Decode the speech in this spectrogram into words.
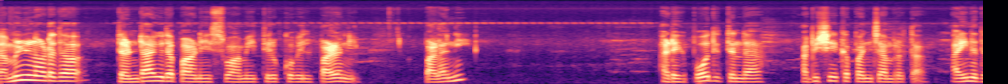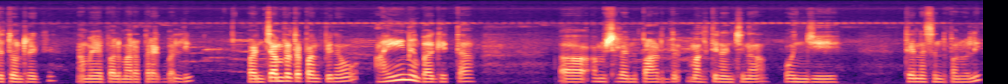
ತಮಿಳುನಾಡದ ದಂಡಾಯುಧಪಾಣಿ ಸ್ವಾಮಿ ತಿರುಕೋವಿಲ್ ಪಳನಿ ಪಳನಿ ಅಡಿಗೆ ಪೋದಿತ್ತಿಂದ ಅಭಿಷೇಕ ಪಂಚಾಮೃತ ಐನದ ತೊಂದರೆಗೆ ನಮ್ಮ ಏರ್ಪಾಲ್ ಮರಪರಕ್ಕೆ ಬಲ್ಲಿ. ಪಂಚಾಮೃತ ಪಂಪಿನವು ಐನ ಐನು ಬಗೆತ ಅಂಶಗಳನ್ನು ಪಾಡ್ದು ಮಲ್ತಿನಂಚಿನ ಒಂಜಿ ತೆನ್ನಸಂತ ಪನೋಲಿ.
